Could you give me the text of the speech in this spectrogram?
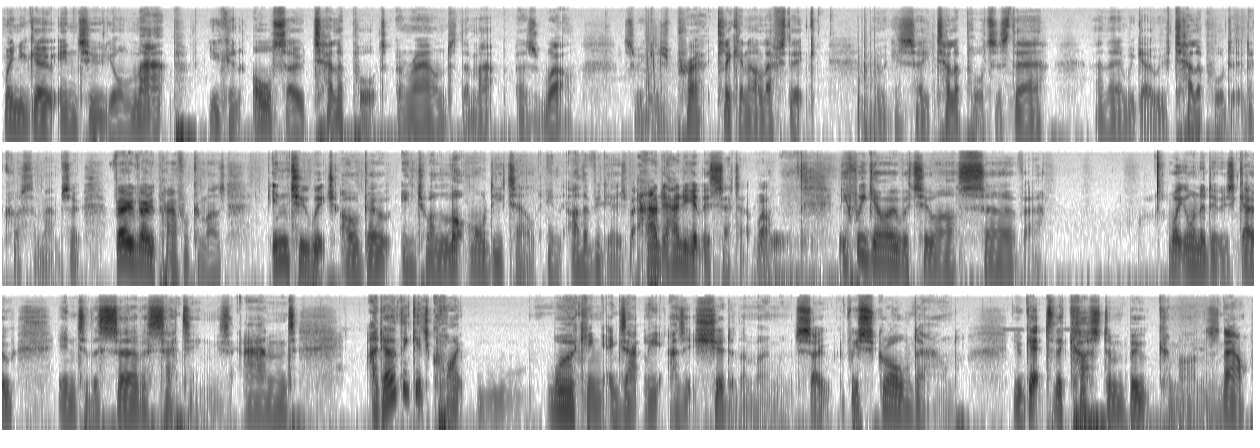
When you go into your map, you can also teleport around the map as well. So we can just click in our left stick and we can say teleport us there and there we go we've teleported it across the map. So very very powerful commands into which I'll go into a lot more detail in other videos. But how do, how do you get this set up? Well if we go over to our server what you want to do is go into the server settings and I don't think it's quite working exactly as it should at the moment. So if we scroll down you get to the custom boot commands. Now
